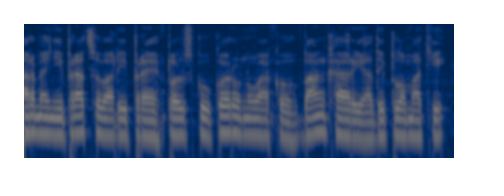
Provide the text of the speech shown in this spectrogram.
Arméni pracovali pre polskú korunu ako bankári a diplomati –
